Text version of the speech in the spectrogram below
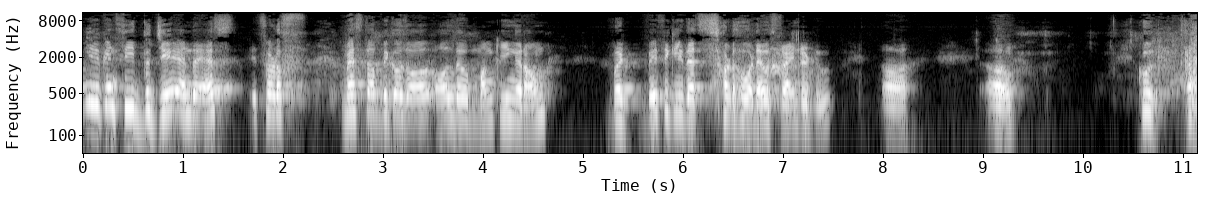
probably you can see the J and the S. It's sort of messed up because all, all the monkeying around. But basically that's sort of what I was trying to do. Uh, uh, cool.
